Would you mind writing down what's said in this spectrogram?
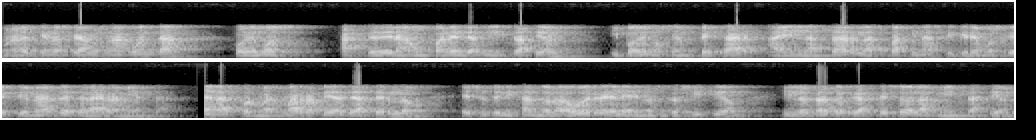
Una vez que nos creamos una cuenta, podemos acceder a un panel de administración y podemos empezar a enlazar las páginas que queremos gestionar desde la herramienta. Una de las formas más rápidas de hacerlo es utilizando la URL de nuestro sitio y los datos de acceso de la administración,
